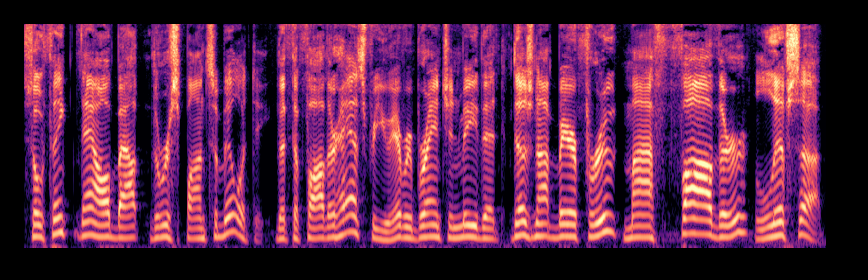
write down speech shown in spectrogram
So think now about the responsibility that the Father has for you. Every branch in me that does not bear fruit, my Father lifts up.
